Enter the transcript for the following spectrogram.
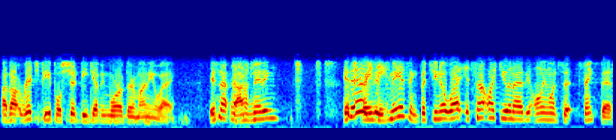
about rich people should be giving more of their money away. Isn't that That's fascinating? Funny. It it's is. Crazy. It's amazing. But you know what? It's not like you and I are the only ones that think this.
